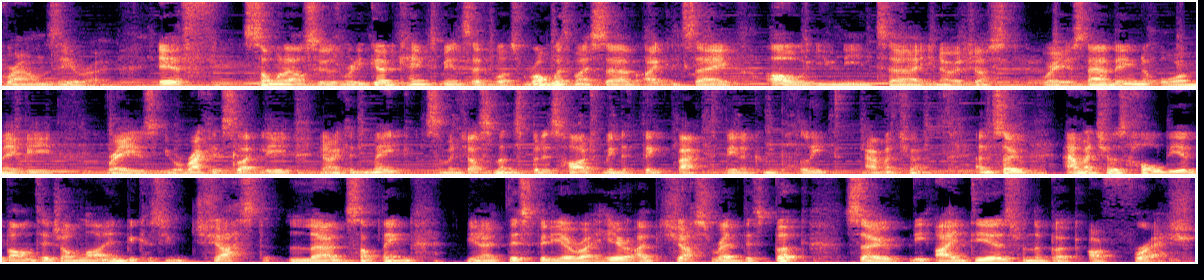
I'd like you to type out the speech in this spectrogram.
ground zero if someone else who was really good came to me and said, what's wrong with my serve? I could say, oh, you need to, you know, adjust where you're standing or maybe raise your racket slightly. You know, I could make some adjustments, but it's hard for me to think back to being a complete amateur. And so amateurs hold the advantage online because you just learned something. You know, this video right here, I've just read this book. So the ideas from the book are fresh.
